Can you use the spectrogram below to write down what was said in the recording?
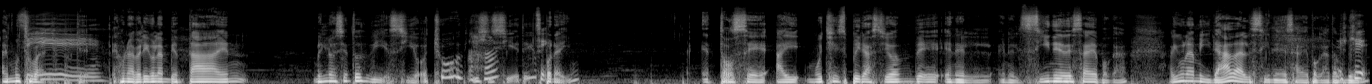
Hay mucho para él. Es una película ambientada en 1918, Ajá, 17, sí. por ahí. Entonces hay mucha inspiración de, en, el, en el cine de esa época. Hay una mirada al cine de esa época Es también. que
